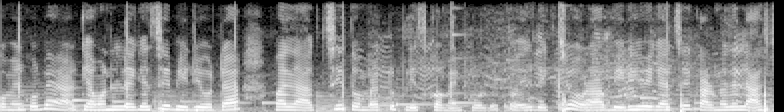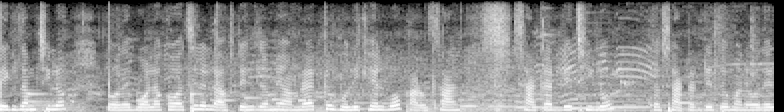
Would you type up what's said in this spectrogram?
কমেন্ট করবে। আর কেমন লেগেছে ভিডিওটা বা লাগছে, তোমরা একটু প্লিজ কমেন্ট করবে। তো এই দেখছ, ওরা বেরি হয়ে গেছে। কারণ ওদের লাস্ট এক্সাম ছিল, তো ওদের বলা খাওয়া ছিল লাস্ট এক্সামে আমরা একটু হোলি খেলব। কারণ স্যাটারডে ছিল, তো স্যাটারডে তো মানে ওদের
